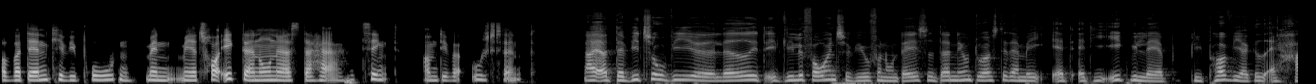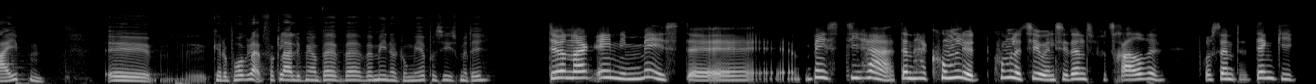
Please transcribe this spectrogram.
og hvordan kan vi bruge den? Men, men jeg tror ikke, der er nogen af os, der har tænkt, om det var usandt. Nej, og da vi to vi øh, lavede et, et lille forinterview for nogle dage siden, der nævnte du også det der med, at, at I ikke ville lade blive påvirket af hypen. Øh, kan du prøve at forklare lidt mere om, hvad, hvad, hvad mener du mere præcis med det? Det var nok egentlig mest, øh, mest de her, den her kumulative incidens på 30 procent, den gik,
